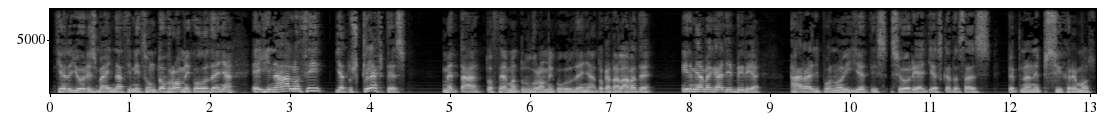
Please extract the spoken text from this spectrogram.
και έλεγε ορισμένοι να θυμηθούν το βρώμικο 89. Έγινε άλοθη για τους κλέφτες μετά το θέμα του βρώμικου 89. Το καταλάβατε; Είναι μια μεγάλη εμπειρία. Άρα λοιπόν ο ηγέτης σε οριακές καταστάσεις πρέπει να είναι ψύχρεμος,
